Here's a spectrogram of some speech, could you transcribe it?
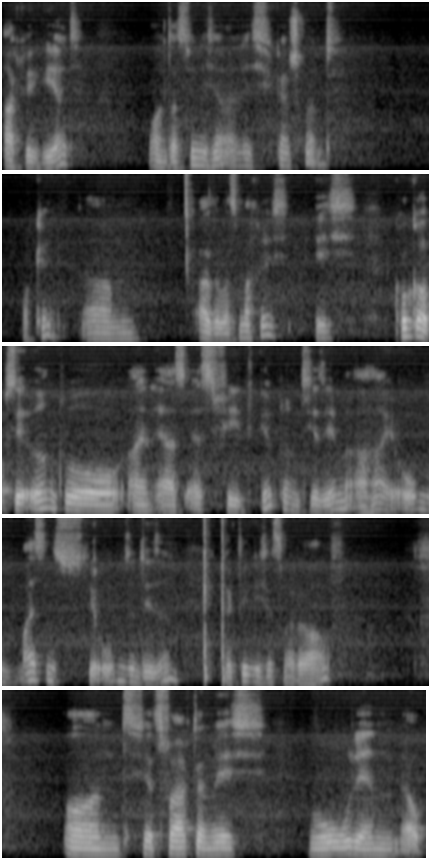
aggregiert und das finde ich ja eigentlich ganz spannend. Okay, ähm, also was mache ich? Ich gucke, ob es hier irgendwo ein RSS-Feed gibt und hier sehen wir, aha, hier oben, meistens hier oben sind diese, da klicke ich jetzt mal drauf. Und jetzt fragt er mich, wo denn, ob,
